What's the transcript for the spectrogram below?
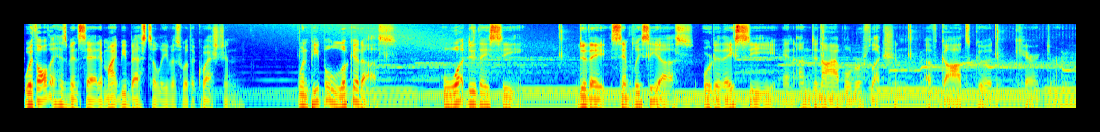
With all that has been said, it might be best to leave us with a question. When people look at us, what do they see? Do they simply see us, or do they see an undeniable reflection of God's good character?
